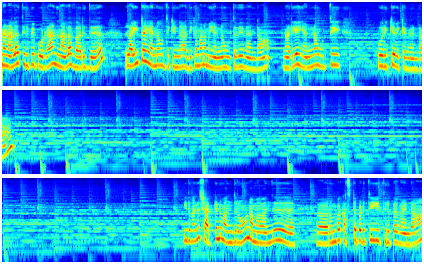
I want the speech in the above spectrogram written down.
நான் நல்லா திருப்பி போடுறேன். அது நல்லா வருது. லைட்டாக எண்ணெய் ஊற்றிக்கங்க அதிகமாக நம்ம எண்ணெய் ஊற்றவே வேண்டாம். நிறைய எண்ணெய் ஊற்றி பொறிக்க வைக்க வேண்டாம். இது வந்து சட்டுன்னு வந்துடும் நம்ம வந்து ரொம்ப கஷ்டப்படுத்தி திருப்ப வேண்டாம்.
